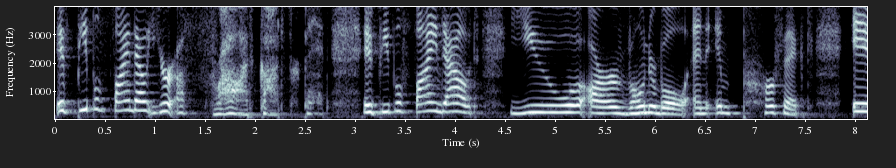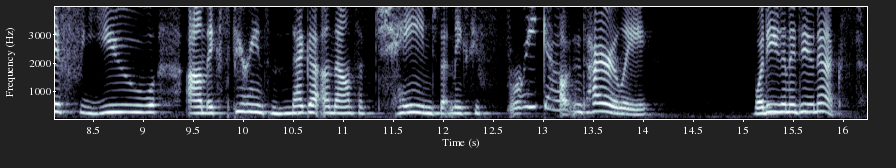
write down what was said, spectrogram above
If people find out you're a fraud, God forbid, if people find out you are vulnerable and imperfect, if you um, experience mega amounts of change that makes you freak out entirely, what are you going to do next?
